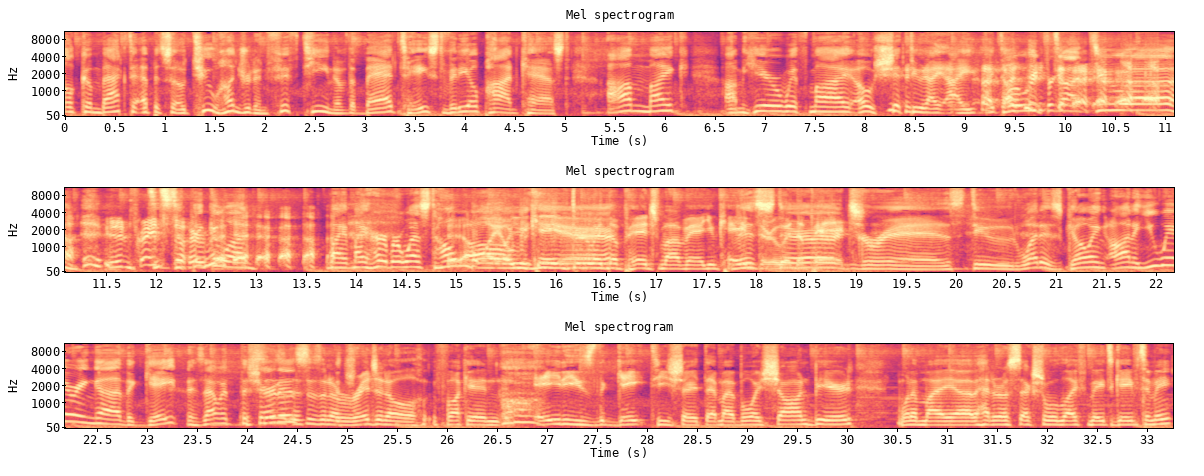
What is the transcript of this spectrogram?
Welcome back to episode 215 of the Bad Taste Video Podcast. I'm Mike. I'm here with my oh shit, dude! I I, I totally forgot to uh, You didn't to brainstorm. think of one. My my Herbert West homeboy. Oh, you came here. through with the pitch, my man. You came through with the pitch. Grizz, dude, what is going on? Are you wearing uh, the gate? Is that what the This shirt is, is? this is an original fucking 80s The Gate t shirt that my boy Sean Beard, one of my uh, heterosexual life mates, gave to me.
